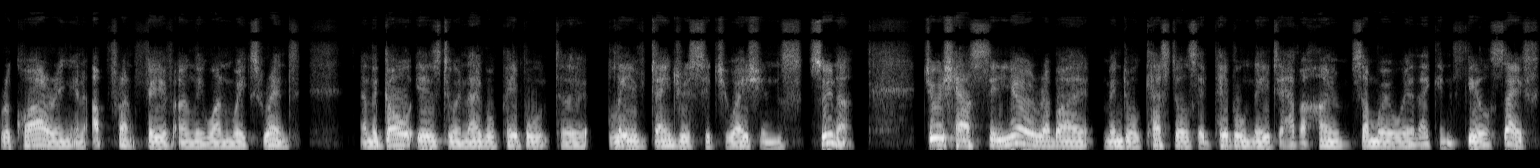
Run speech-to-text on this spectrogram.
requiring an upfront fee of only one week's rent. And the goal is to enable people to leave dangerous situations sooner. Jewish House CEO Rabbi Mendel Kastel said people need to have a home somewhere where they can feel safe.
